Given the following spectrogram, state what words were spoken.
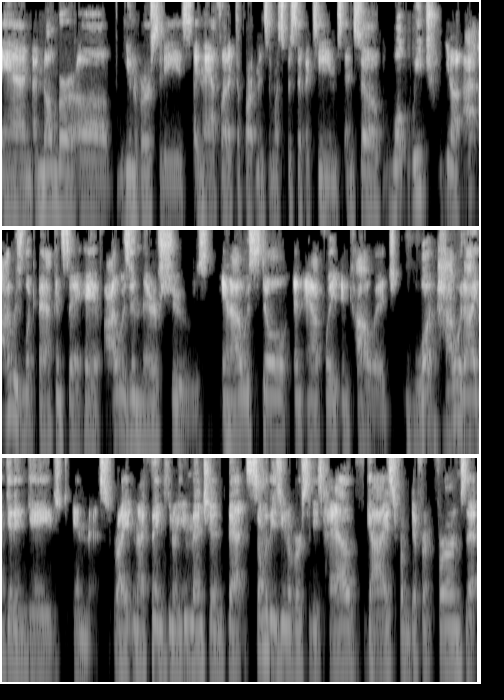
and a number of universities in the athletic departments and with specific teams. And so what we you know I, I always look back and say, hey, if I was in their shoes and I was still an athlete in college, what how would I get engaged in this, right? And I think you know you mentioned that some of these universities have guys from different firms that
